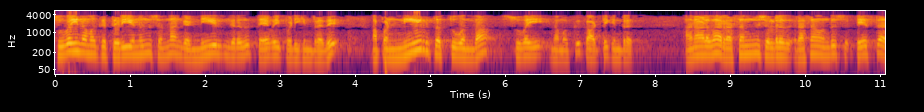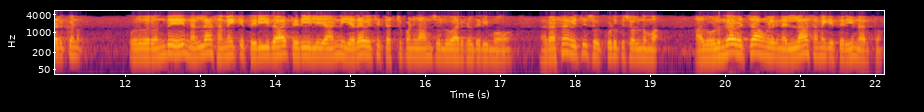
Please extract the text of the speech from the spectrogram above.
சுவை நமக்கு தெரியணும்னு சொன்னா அங்க நீர்ங்கிறது தேவைப்படுகின்றது. அப்ப நீர் தத்துவம் தான் சுவை நமக்கு காட்டுகின்றது. அதனாலதான் ரசம்னு சொல்றது. ரசம் வந்து டேஸ்டா இருக்கணும். ஒருவர் வந்து நல்லா சமைக்க தெரியுதா தெரியலையான்னு எதை வச்சு டெஸ்ட் பண்ணலான்னு சொல்லுவார்கள் தெரியுமோ ரசம் வச்சு கொடுக்க சொல்லணுமா? அது ஒழுங்கா வச்சா அவங்களுக்கு நல்லா சமைக்க தெரியும்னு அர்த்தம்.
